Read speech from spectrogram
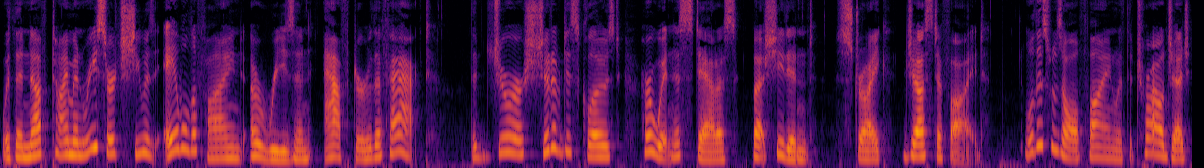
with enough time and research, she was able to find a reason after the fact. The juror should have disclosed her witness status, but she didn't. Strike justified. Well, this was all fine with the trial judge,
